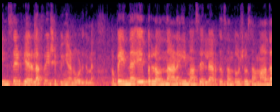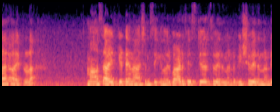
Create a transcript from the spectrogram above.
ഇൻസൈഡ് കേരള ഫ്രീ ഷിപ്പിംഗ് ആണ് കൊടുക്കുന്നത്. അപ്പോൾ ഇന്ന് ഏപ്രിൽ ഒന്നാണ് ഈ മാസം എല്ലാവർക്കും സന്തോഷവും സമാധാനമായിട്ടുള്ള മാസമായിരിക്കട്ടെ എന്ന് ആശംസിക്കുന്നു. ഒരുപാട് ഫെസ്റ്റിവൽസ് വരുന്നുണ്ട്. വിഷു വരുന്നുണ്ട്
